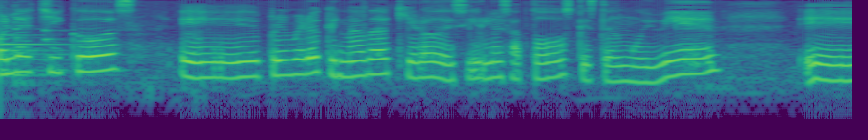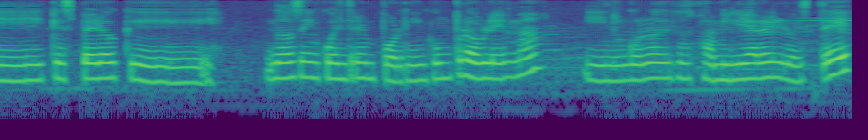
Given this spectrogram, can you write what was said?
Hola chicos, eh, primero que nada quiero decirles a todos que estén muy bien, eh, que espero que no se encuentren por ningún problema y ninguno de sus familiares lo esté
